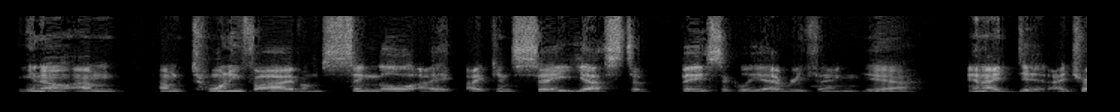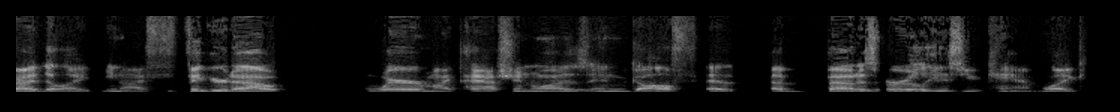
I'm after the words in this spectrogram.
you know, I'm I'm 25. I'm single. I I can say yes to basically everything, yeah and I did. I tried to like, you know, I figured out where my passion was in golf at, about as early as you can. Like,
